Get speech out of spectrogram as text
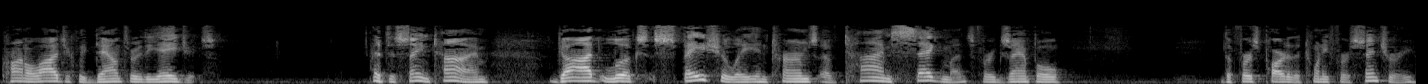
chronologically down through the ages. At the same time, God looks spatially in terms of time segments, for example, the first part of the 21st century,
